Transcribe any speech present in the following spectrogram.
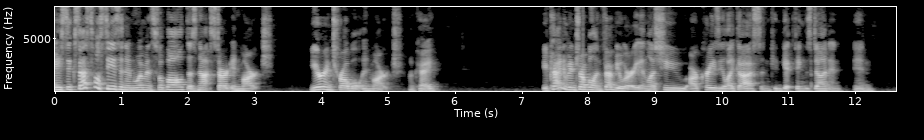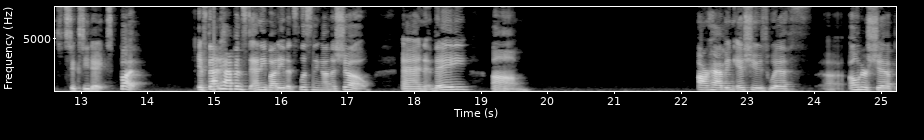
A successful season in women's football does not start in March. You're in trouble in March, okay? you're kind of in trouble in February unless you are crazy like us and can get things done in, in 60 days. But if that happens to anybody that's listening on the show and they um, are having issues with uh, ownership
